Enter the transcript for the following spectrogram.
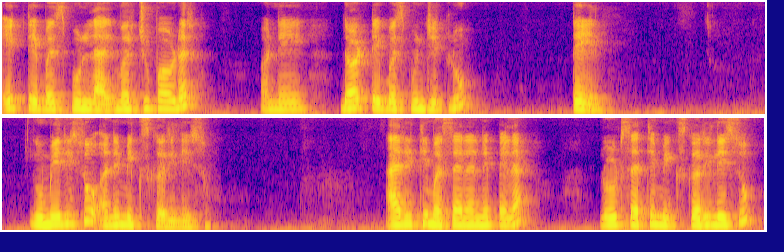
એક ટેબલ સ્પૂન લાલ મરચું પાવડર અને દોઢ ટેબલ સ્પૂન જેટલું તેલ ઉમેરીશું અને મિક્સ કરી લઈશું. આ રીતે મસાલાને પહેલાં લોટ સાથે મિક્સ કરી લઈશું.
